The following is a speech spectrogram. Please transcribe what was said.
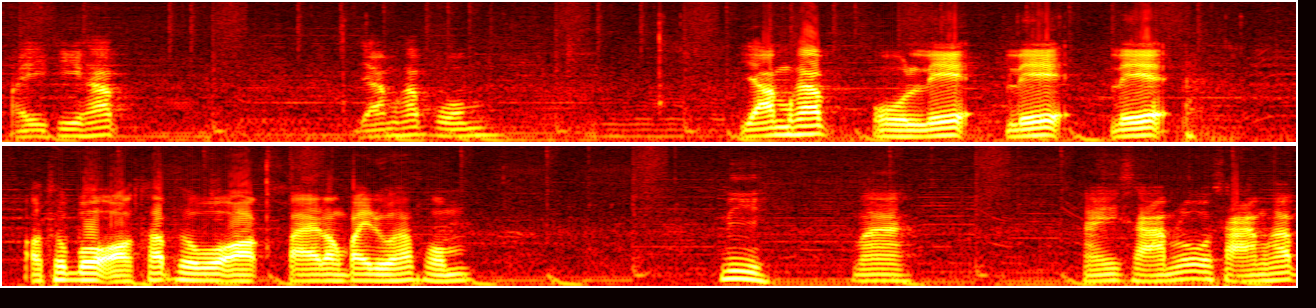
ไปอีกทีครับย้ำครับผมย้ำครับ โอ้เละเละเละออกทอร์โบออกครับทอร์โบออกไปลองไปดูครับผม นี่ มาให้สามโลสามครับ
